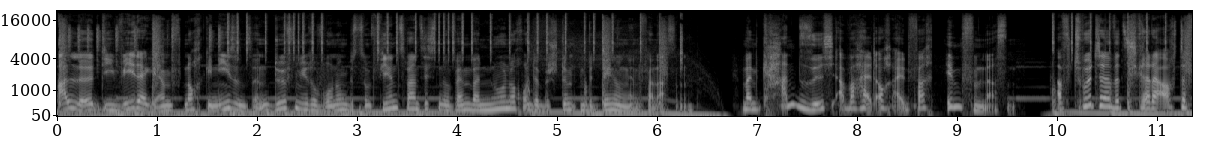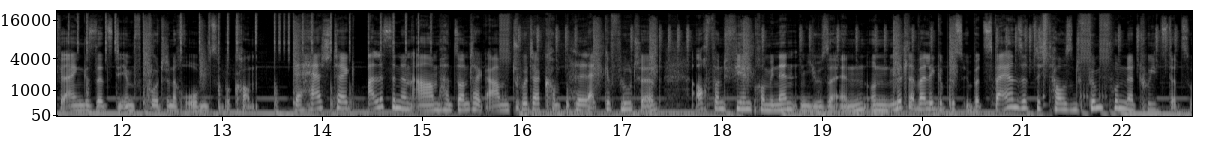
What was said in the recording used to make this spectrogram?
alle, die weder geimpft noch genesen sind, dürfen ihre Wohnung bis zum 24. November nur noch unter bestimmten Bedingungen verlassen. Man kann sich aber halt auch einfach impfen lassen. Auf Twitter wird sich gerade auch dafür eingesetzt, die Impfquote nach oben zu bekommen. Der Hashtag Alles in den Arm hat Sonntagabend Twitter komplett geflutet, auch von vielen prominenten UserInnen. Und mittlerweile gibt es über 72.500 Tweets dazu.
